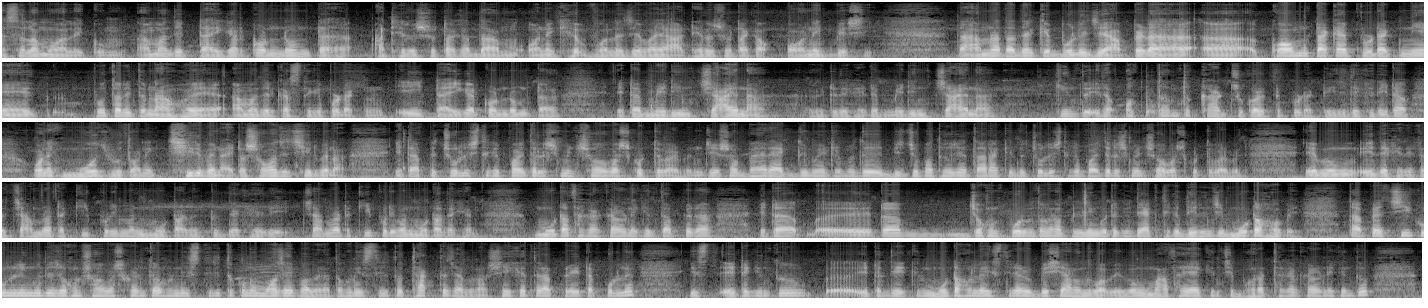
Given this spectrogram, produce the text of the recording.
আসসালামু আলাইকুম। আমাদের টাইগার কন্ডমটা আঠেরোশো টাকা দাম। অনেকে বলে যে, ভাই, আঠেরোশো টাকা অনেক বেশি। তা আমরা তাদেরকে বলি যে, আপনারা কম টাকায় প্রোডাক্ট নিয়ে প্রতারিত না হয়ে আমাদের কাছ থেকে প্রোডাক্ট নিন। এই টাইগার কন্ডমটা, এটা মেড ইন চায়না আমি একটু দেখি, এটা মেড ইন চায়না কিন্তু এটা অত্যন্ত কার্যকর একটা প্রোডাক্ট এই যে দেখেন, এটা অনেক মজবুত, অনেক ছিঁড়বে না, এটা সহজে ছিঁড়বে না। এটা আপনি চল্লিশ থেকে পঁয়তাল্লিশ মিনিট সহবাস করতে পারবেন। যেসব ভাইয়ের এক দুই মিনিটের মধ্যে বীর্যপাত হয়ে যায়, তারা কিন্তু চল্লিশ থেকে পঁয়তাল্লিশ মিনিট সহবাস করতে পারবেন। এবং এই দেখেন, এটা চামড়াটা কি পরিমাণ মোটা, আমি একটু দেখাই দিই। চামড়াটা কী পরিমাণ মোটা দেখেন? মোটা থাকার কারণে কিন্তু আপনারা এটা এটা যখন পড়বেন তখন আপনার লিঙ্গটা কিন্তু এক থেকে দেড় ইঞ্চি মোটা হবে। তারপরে চিকুন লিঙ্গ দিয়ে যখন সহবাস করেন, তখন স্ত্রী তো কোনো মজাই পাবে না, তখন স্ত্রী তো থাকতে যাবে না। সেই ক্ষেত্রে আপনার এটা পড়লে এটা কিন্তু আহ, এটা দিয়ে কিন্তু মোটা হলে স্ত্রী আরও বেশি আনন্দ পাবে এবং মাথায় এক ইঞ্চি ভরাট থাকার কারণে কিন্তু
